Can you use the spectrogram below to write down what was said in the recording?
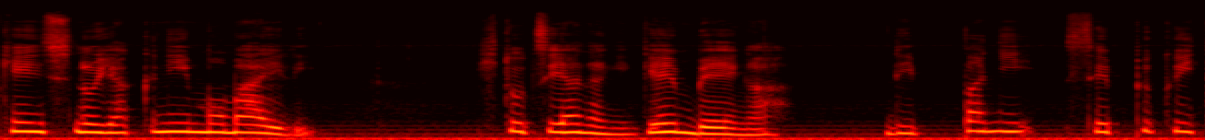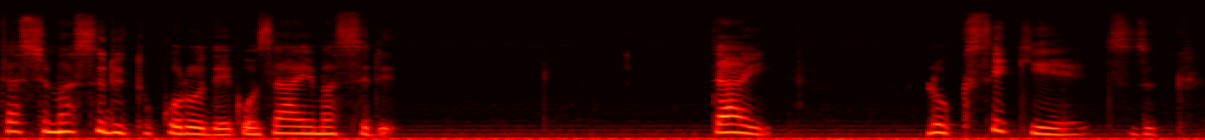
検視の役人も参り一つ柳源兵衛が立派に切腹いたしまするところでございまする。第六席へ続く。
